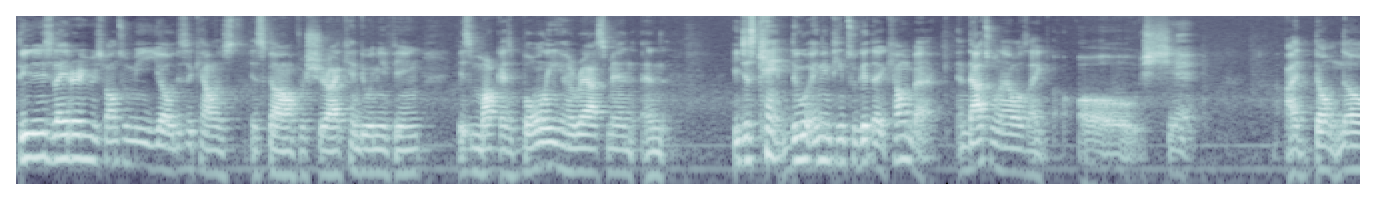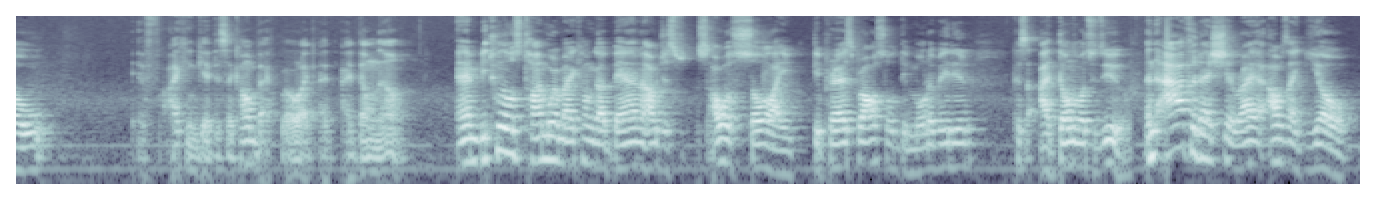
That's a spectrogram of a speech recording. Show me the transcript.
Three days later, he responded to me, yo, this account is, is gone for sure. I can't do anything. It's marked as bullying harassment and he just can't do anything to get the account back. And that's when I was like, oh shit. I don't know if I can get this account back, bro. Like, I, I don't know. And between those time where my account got banned, I was just, I was so like depressed, but also demotivated because I don't know what to do. And after that shit, right, I was like, yo,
